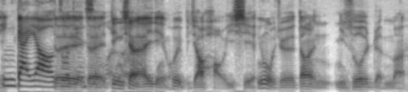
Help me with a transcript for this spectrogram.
应该要做点什么，定下来一点会比较好一些。因为我觉得，当然你说人嘛。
